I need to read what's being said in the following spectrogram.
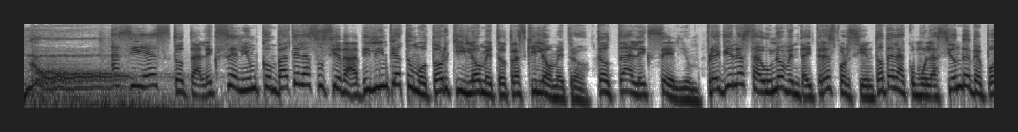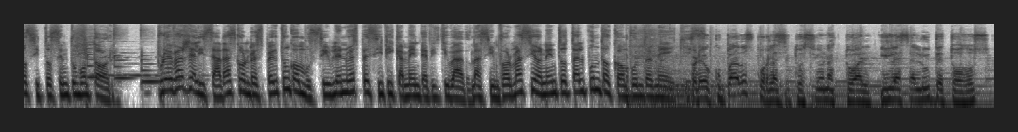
¡No! Así es, Total Excelium combate la suciedad y limpia tu motor kilómetro tras kilómetro. Total Excelium previene hasta un 93% de la acumulación de depósitos en tu motor. Pruebas realizadas con respecto a un combustible no específicamente aditivado. Más información en total.com.mx. Preocupados por la situación actual y la salud de todos,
